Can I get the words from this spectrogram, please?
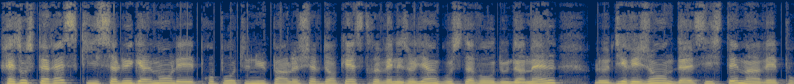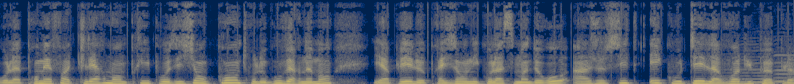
Jesus Pérez, qui salue également les propos tenus par le chef d'orchestre vénézuélien Gustavo Dudamel, le dirigeant del système avait pour la première fois clairement pris position contre le gouvernement et appelé le président Nicolas Maduro à, je cite, écouter la voix du peuple.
